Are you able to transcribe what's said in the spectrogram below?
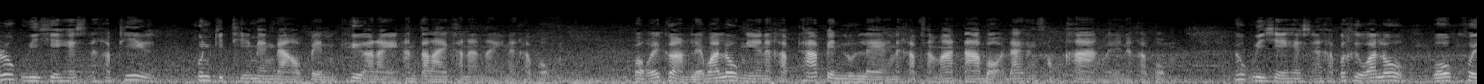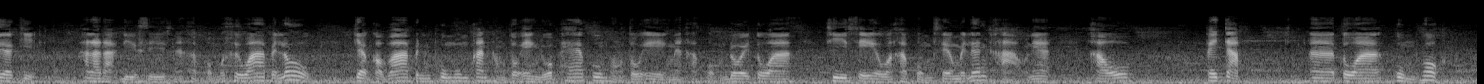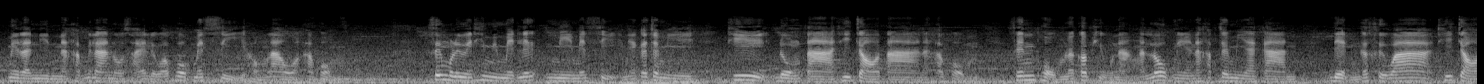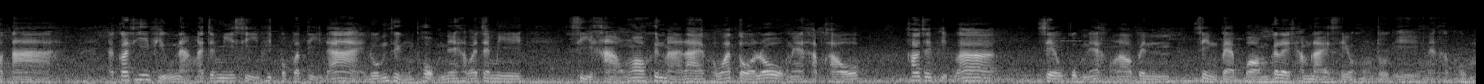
โรค VKH นะครับ ที่คุณกิตทีแมงดาวเป็นคืออะไรอันตรายขนาดไหนนะครับผมบอกไว้ก่อนเลยว่าโรคนี้นะครับ ถ้าเป็นรุนแรงนะครับ สามารถตาบอดได้ทั้งสองข้างเลยนะครับผมโรค VKH นะครับ ก็คือว่าโรคโวโคยากิฮาราดะดีซีสนะครับผมก็คือว่าเป็นโรคเกี่ยวกับว่าเป็นภูมิคุ้มกันของตัวเอง หรือว่าแพ้ภูมิของตัวเองนะครับผมโดยตัว T เซลล์อะครับผมเซลล์เม็ดเลือดขาวเนี่ยเขาไปจับตัวกลุ่มพวก เมลานินนะครับเมลานโนไซต์หรือว่าพวกเม็ดสีของเราอะครับผมซึ่งบริเวณที่มีเม็ดเลือดมีเม็ดสีเนี่ยก็จะมีที่ดวงตาที่จอตานะครับผมเส้นผมแล้วก็ผิวหนังอันโรคนี้นะครับ จะมีอาการเด่นก็คือว่าที่จอตา แล้วก็ที่ผิวหนังอาจจะมีสีผิดปกติได้ รวมถึงผมเนี่ยครับว่าจะมีสีขาวงอกขึ้นมาได้ เพราะว่าตัวโรคเนี่ยครับเขาเข้าใจผิดว่าเซลล์กลุ่มเนี้ของเราเป็นสิ่งแปลกปลอมก็เลยทำลายเซลล์ของตัวเองนะครับผม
